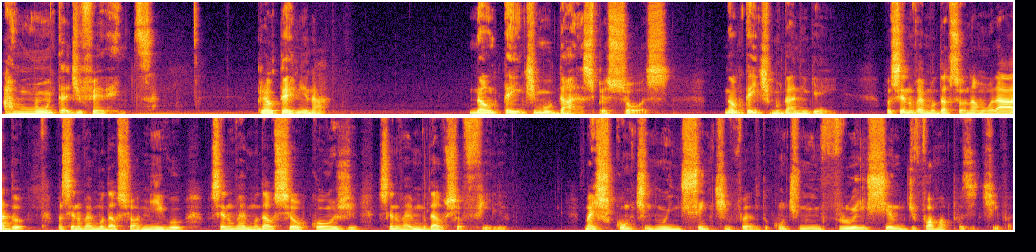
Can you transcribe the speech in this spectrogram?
há muita diferença. Para eu terminar, não tente mudar as pessoas. Não tente mudar ninguém. Você não vai mudar seu namorado, você não vai mudar o seu amigo, você não vai mudar o seu cônjuge, você não vai mudar o seu filho. Mas continue incentivando, continue influenciando de forma positiva.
